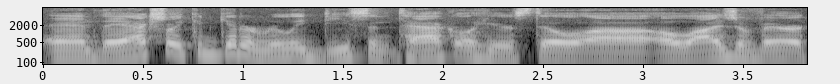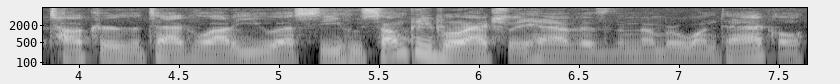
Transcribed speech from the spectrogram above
and they actually could get a really decent tackle here still. Uh, Alijah Vera Tucker, the tackle out of USC, who some people actually have as the number one tackle.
